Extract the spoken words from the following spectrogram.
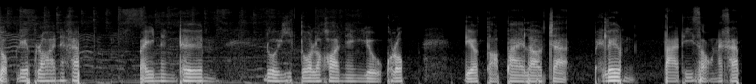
จบเรียบร้อยนะครับ ไปหนึ่งเทิร์นโดยที่ตัวละครยังอยู่ครบ เดี๋ยวต่อไปเราจะไปเริ่มตาที่สองนะครับ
